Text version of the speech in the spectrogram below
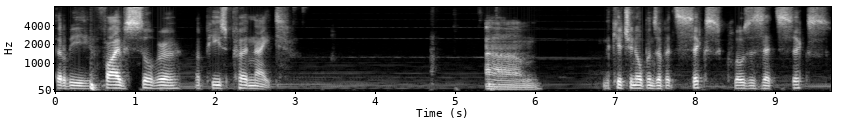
That'll be five silver a piece per night. Um, The kitchen opens up at six, closes at six.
